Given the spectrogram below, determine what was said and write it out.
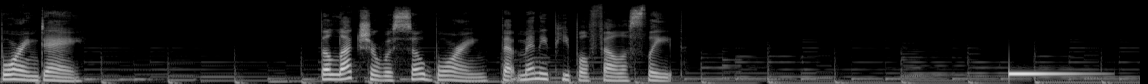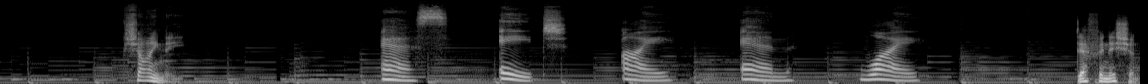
Boring day. The lecture was so boring that many people fell asleep. Shiny S H I N Y Definition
